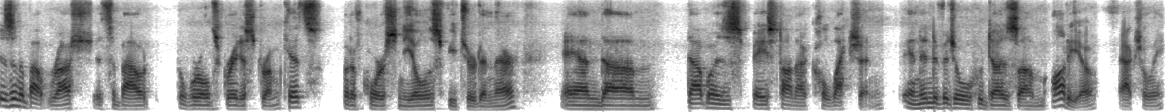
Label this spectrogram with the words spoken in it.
isn't about Rush. It's about the world's greatest drum kits. But of course, Neil is featured in there, and um, that was based on a collection. An individual who does um, audio, actually,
